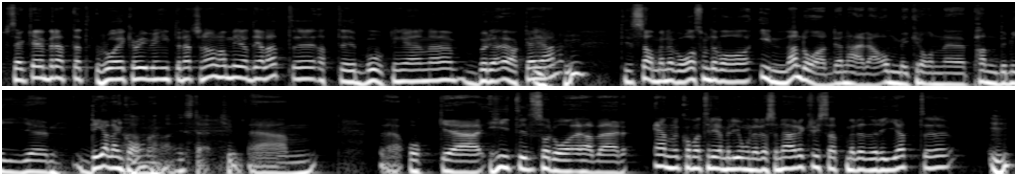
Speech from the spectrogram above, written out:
Sen kan jag berätta att Royal Caribbean International har meddelat eh, att eh, bokningen eh, börjar öka igen. Mhm. Till samma nivå som det var innan då den här eh, omikron-pandemi-delen kom. Ja, just det. Kul. Eh, och eh, hittills har då över 1,3 miljoner resenärer kryssat med rederiet. eh, Mm.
